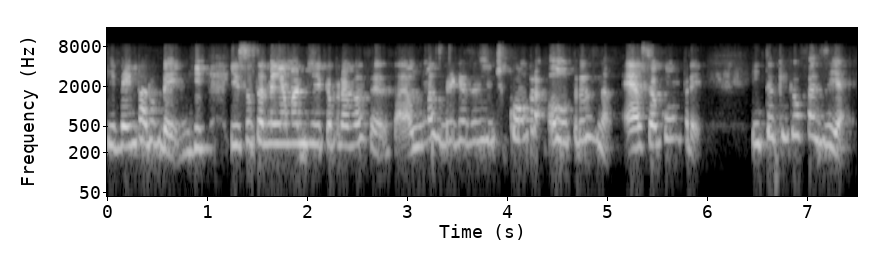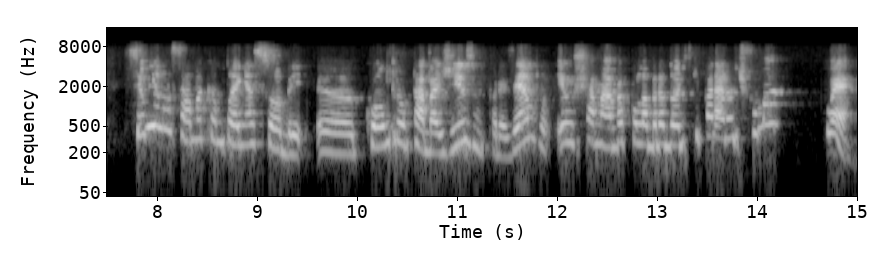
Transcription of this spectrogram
que vem para o bem. Isso também é uma dica para vocês. Tá? Algumas brigas a gente compra, outras não. Essa eu comprei. Então, o que, que eu fazia? Se eu ia lançar uma campanha sobre uh, contra o tabagismo, por exemplo, eu chamava colaboradores que pararam de fumar. Ué,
